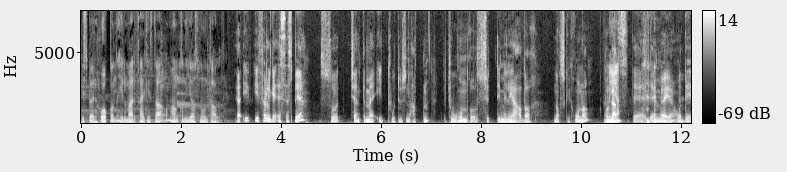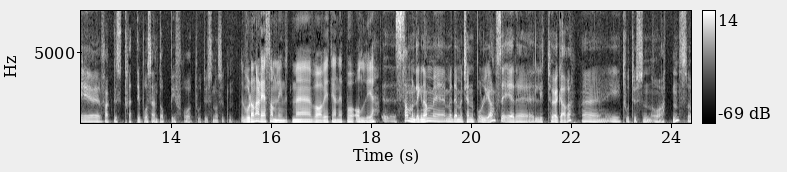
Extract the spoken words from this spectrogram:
Vi spør Håkon Hilmar Ferkingstad om han kan gi oss noen tall. Ja, Ifølge SSB så tjente vi i 2018 270 milliarder norske kroner er på gass. Det, det er mye, og det er faktisk 30% opp fra 2017. Hvordan er det sammenlignet med hva vi tjener på olje? Eh, Sammenlignet med, med det vi tjener på olje, så er det litt høyere. Eh, I 2018 så,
